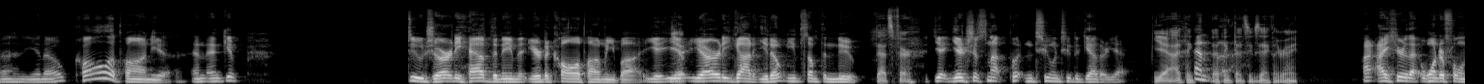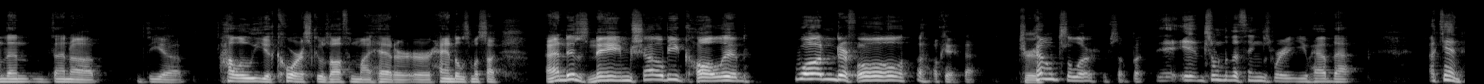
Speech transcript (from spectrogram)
uh, you know, call upon you and and give. Dude, you already have the name that you're to call upon me by. You, you, Yep. you already got it. You don't need something new. That's fair. You, you're just not putting two and two together yet. Yeah, I think And, I think that's exactly right. I, I hear that wonderful, and then then uh the uh, Hallelujah chorus goes off in my head, or, or Handel's Messiah, and his name shall be called Wonderful. Uh, Okay, that True. counselor. or So, but it's one of the things where you have that. Again,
